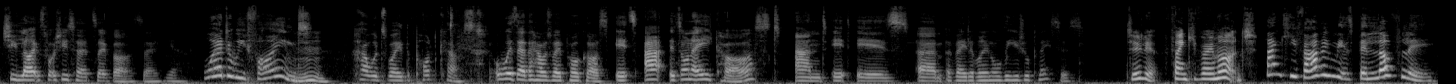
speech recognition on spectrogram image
she likes what she's heard so far. So yeah. Where do we find Howard's Way, the podcast? Always there, the Howard's Way podcast. It's at it's on Acast and it is um, available in all the usual places. Julia, thank you very much. Thank you for having me. It's been lovely.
